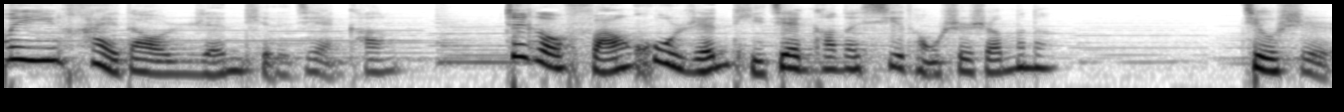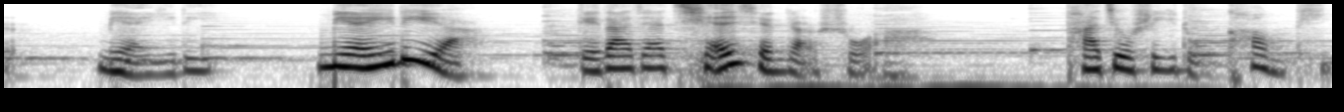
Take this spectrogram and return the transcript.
危害到人体的健康。这个防护人体健康的系统是什么呢？就是免疫力，免疫力啊，给大家浅显点说啊，它就是一种抗体，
